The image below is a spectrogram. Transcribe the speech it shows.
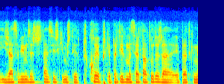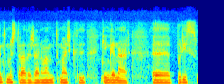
e já sabíamos as distâncias que íamos ter de percorrer, porque a partir de uma certa altura já é praticamente uma estrada, já não há muito mais que, que enganar. Por isso,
